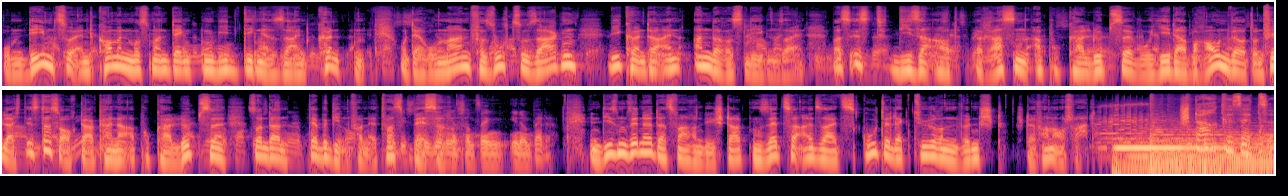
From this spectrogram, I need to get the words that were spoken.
Um dem zu entkommen, muss man denken, wie Dinge sein könnten. Und der Roman versucht zu sagen, wie könnte ein anderes Leben sein? Was ist diese Art Rassenapokalypse, wo jeder braun wird? Und vielleicht ist das auch gar keine Apokalypse, sondern der Beginn Beginn von etwas Besserem. In diesem Sinne, das waren die starken Sätze allseits. Gute Lektüren wünscht Stefan Auschwart. Starke Sätze.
